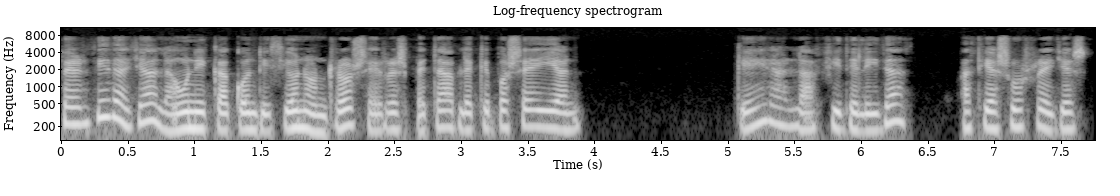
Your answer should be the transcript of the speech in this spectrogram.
Perdida ya la única condición honrosa y respetable que poseían, que era la fidelidad hacia sus reyes,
